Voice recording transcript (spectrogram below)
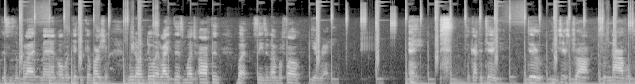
This is the Black Man Over 50 commercial. We don't do it like this much often, but season number four, get ready. Hey, psst, forgot to tell you, dude, we just dropped some novels.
